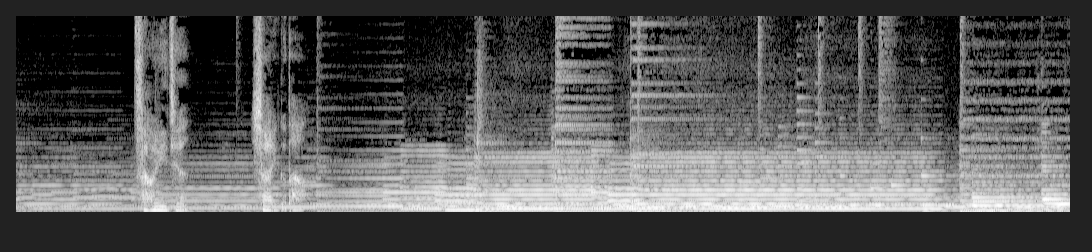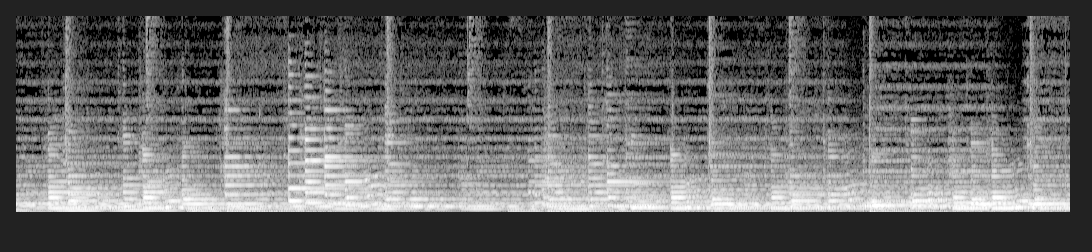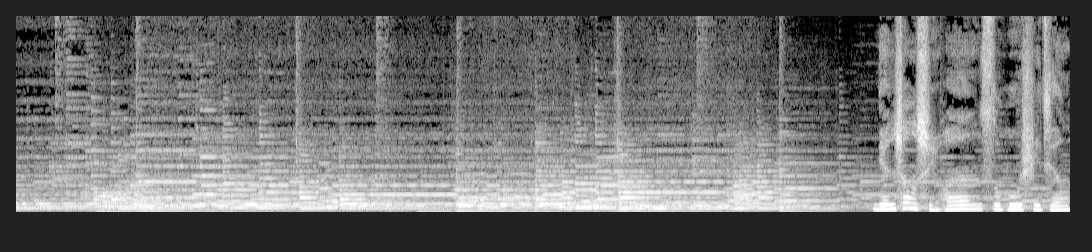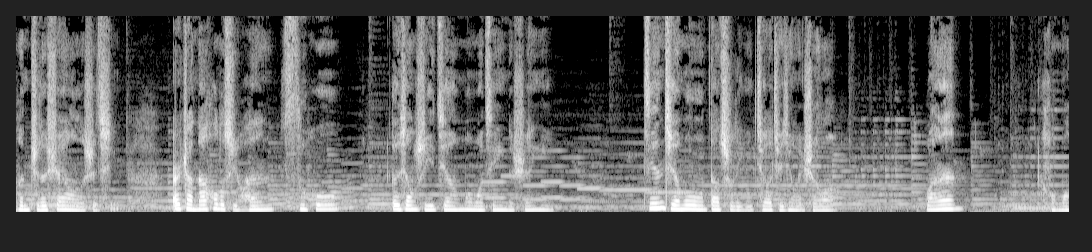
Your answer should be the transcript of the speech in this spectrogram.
才会遇见下一个他。年少喜欢似乎是一件很值得炫耀的事情，而长大后的喜欢似乎更像是一件默默经营的生意。今天节目到这里就要接近尾声了，晚安，好梦。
